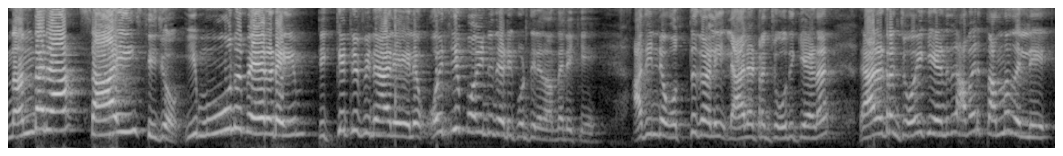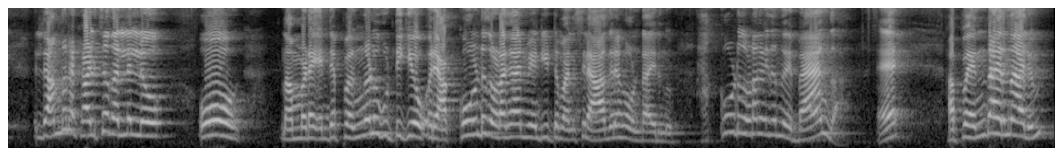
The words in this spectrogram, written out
നന്ദന സായി സിജോ ഈ മൂന്ന് പേരുടെയും ടിക്കറ്റ് ഫിനാലയിൽ ഒരു പോയിന്റ് നേടിക്കൊടുത്തില്ലേ നന്ദനയ്ക്ക്? അതിന്റെ ഒത്തുകളി ലാലേട്ടൻ ചോദിക്കുകയാണ്. ലാലേട്ടൻ ചോദിക്കുകയാണ് അവർ തന്നതല്ലേ? നന്ദന കളിച്ചതല്ലല്ലോ. ഓ നമ്മുടെ എന്റെ പെങ്ങളു കുട്ടിക്ക് ഒരു അക്കൗണ്ട് തുടങ്ങാൻ വേണ്ടിയിട്ട് മനസ്സിൽ ആഗ്രഹം ഉണ്ടായിരുന്നു. അക്കൗണ്ട് തുടങ്ങാൻ ഇതെന്ന് ബാങ്കാ? ഏ? അപ്പൊ എന്തായിരുന്നാലും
